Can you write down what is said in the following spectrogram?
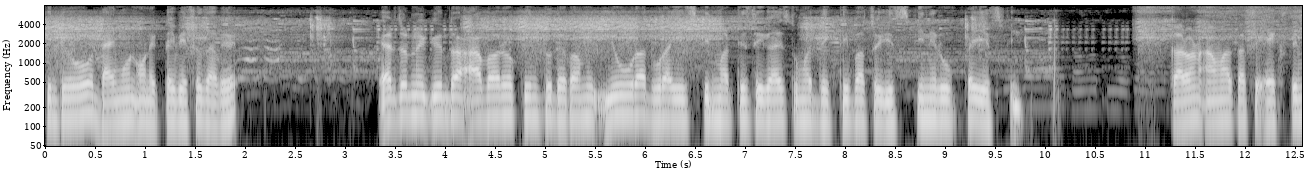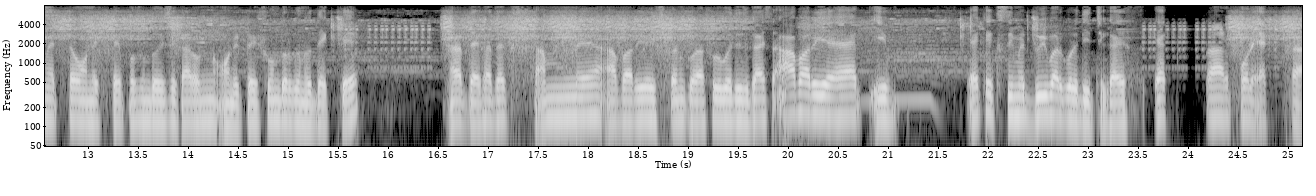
কিন্তু ডায়মন্ড অনেকটাই বেঁচে যাবে। এর জন্য কিন্তু আবারও কিন্তু দেখো, আমি ইউরা দুরা স্পিন মারতেছি গাইজ তোমরা দেখতেই পাচ্ছ স্পিনের উপরে স্পিন কারণ আমার কাছে এক্সিমেটটা অনেকটাই পছন্দ হয়েছে, কারণ অনেকটাই সুন্দর কিন্তু দেখতে। আর দেখা যাক, সামনে আবার স্পিন করা শুরু করে দিয়েছে। গাইস আবার এক এক এক সিমেট দুইবার করে দিচ্ছি গাইস একটার পর একটা।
